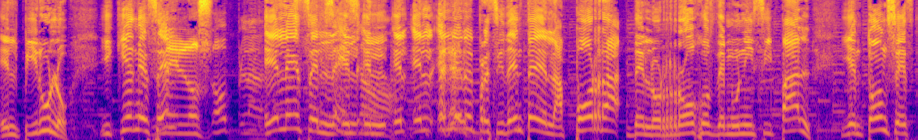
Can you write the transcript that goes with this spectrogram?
el pirulo. ¿Y quién es él? Me lo sopla. Él es el, ¿Qué es el- el- el- él- era el presidente de la porra de los rojos de municipal. Y entonces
